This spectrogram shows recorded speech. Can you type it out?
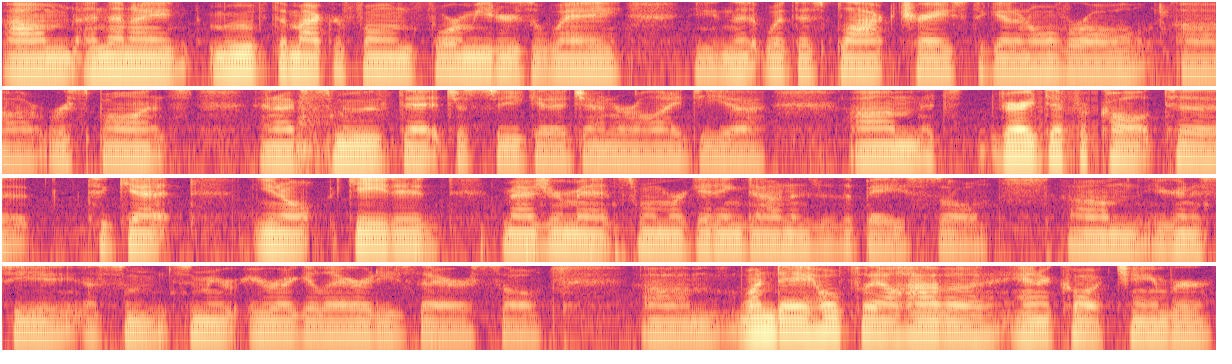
Um, and then I moved the microphone four meters away with this black trace to get an overall uh, response. And I've smoothed it just so you get a general idea. Um, it's very difficult to, to get you know gated measurements when we're getting down into the bass so um, you're going to see uh, some some irregularities there so um, one day, hopefully, I'll have a anechoic chamber.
